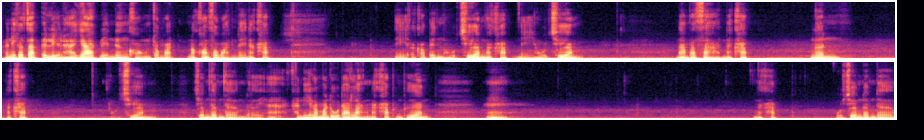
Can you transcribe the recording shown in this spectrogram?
อันนี้ก็จัดเป็นเหรียญหายากเหรียญหนึ่งของจังหวัดนครสวรรค์เลยนะครับ นี่แล้วก็เป็นหูเชื่อมนะครับนี่หูเชื่อมน้ำประสานนะครับ เงินนะครับ หูเชื่อมเชื่อมเดิมๆเลยอะคราวนี้เรามาดูด้านหลังนะครับเพื่อนๆอ่านะครับหูเชื่อมเดิม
